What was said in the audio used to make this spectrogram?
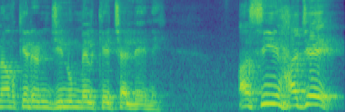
ਨਵਕਿਰਨ ਜੀ ਨੂੰ ਮਿਲ ਕੇ ਚੱਲੇ ਨੇ। ਅਸੀਂ ਹਜੇ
